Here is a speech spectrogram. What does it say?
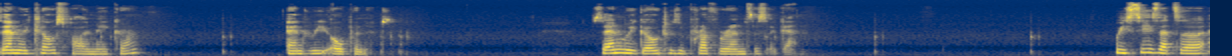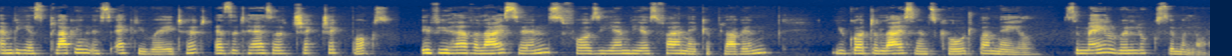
Then we close FileMaker and reopen it. Then we go to the preferences again. We see that the MBS plugin is activated as it has a check checkbox. If you have a license for the MBS FileMaker plugin, you got the license code by mail. The mail will look similar.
